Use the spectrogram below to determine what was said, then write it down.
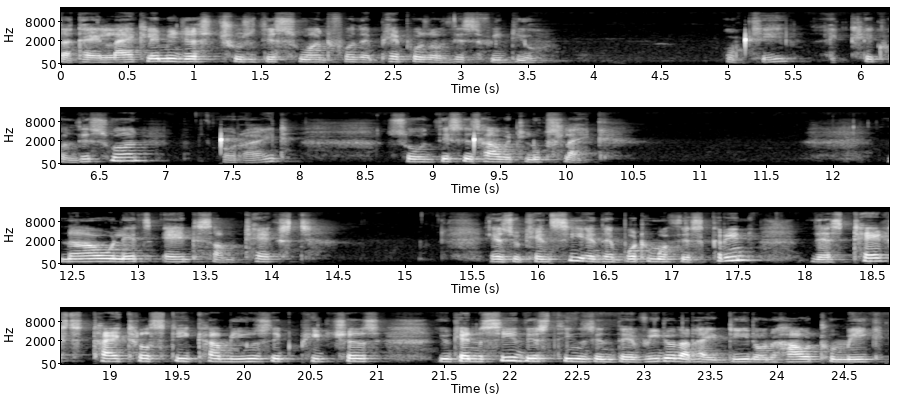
that i like. Let me just choose this one for the purpose of this video. Okay I click on this one. All right. So this is how it looks like. Now let's add some text. As you can see at the bottom of the screen there's text title sticker music pictures. You can see these things in the video that i did on how to make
